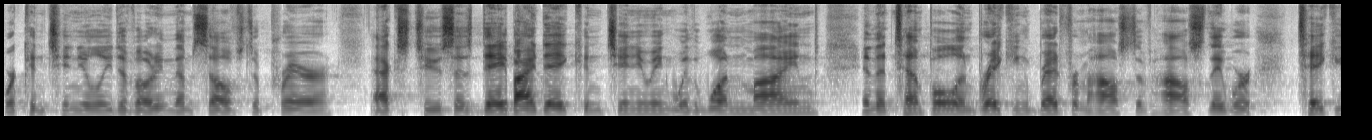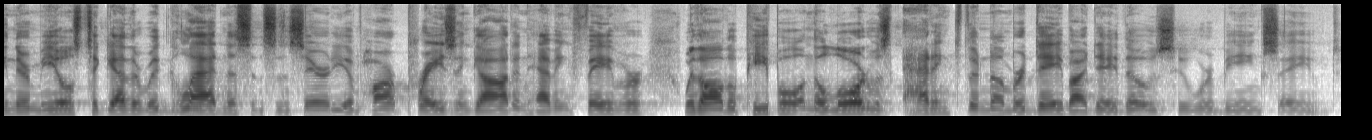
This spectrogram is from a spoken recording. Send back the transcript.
were continually devoting themselves to prayer. Acts 2 says day by day continuing with one mind in the temple and breaking bread from house to house they were taking their meals together with gladness and sincerity of heart praising God and having favor with all the people and the Lord was adding to their number day by day those who were being saved.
